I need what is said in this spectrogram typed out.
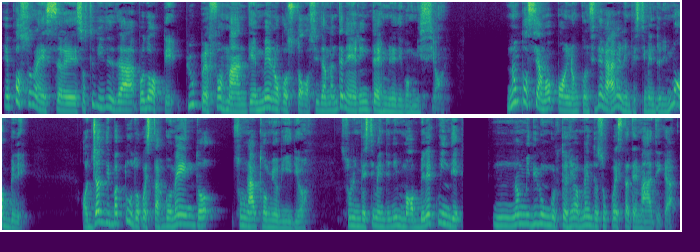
e possono essere sostituiti da prodotti più performanti e meno costosi da mantenere in termini di commissioni. Non possiamo poi non considerare l'investimento in immobili. Ho già dibattuto questo argomento su un altro mio video sull'investimento in immobile, quindi non mi dilungo ulteriormente su questa tematica.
